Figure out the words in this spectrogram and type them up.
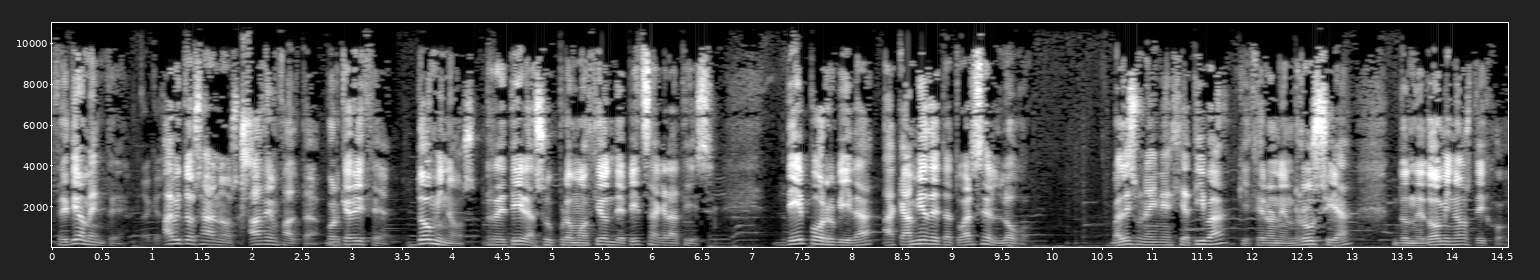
Efectivamente, hábitos sanos hacen falta, porque dice, Dominos retira su promoción de pizza gratis de por vida a cambio de tatuarse el logo. ¿Vale? Es una iniciativa que hicieron en Rusia, donde Dominos dijo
